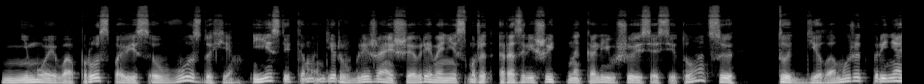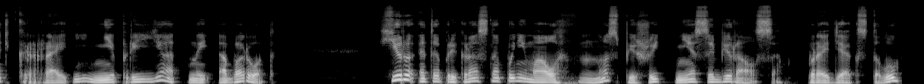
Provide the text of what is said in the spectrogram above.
Немой вопрос повис в воздухе, и если командир в ближайшее время не сможет разрешить накалившуюся ситуацию, то дело может принять крайне неприятный оборот. Хиро это прекрасно понимал, но спешить не собирался. Пройдя к столу,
